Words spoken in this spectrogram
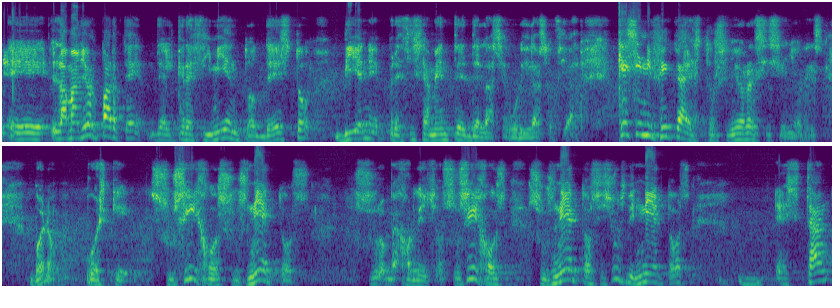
eh, la mayor parte del crecimiento de esto viene precisamente de la seguridad social. ¿Qué significa esto, señoras y señores? Bueno, pues que sus hijos, sus nietos, mejor dicho, sus hijos, sus nietos y sus bisnietos están,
